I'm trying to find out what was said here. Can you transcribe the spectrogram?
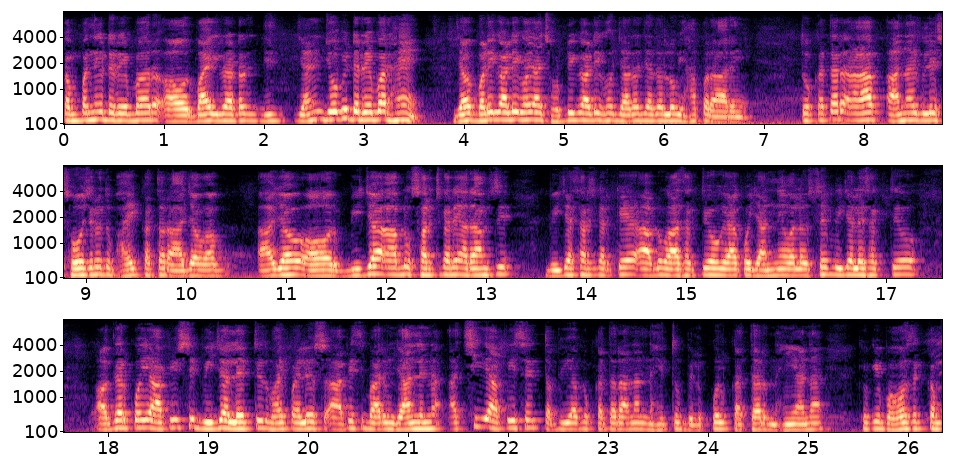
कंपनी के ड्राइवर और बाइक राइडर यानी जो भी ड्राइवर हैं, जब बड़ी गाड़ी हो या छोटी गाड़ी हो, ज़्यादा से ज़्यादा लोग यहाँ पर आ रहे हैं। तो कतर आप आने के लिए सोच रहे हो तो भाई कतर आ जाओ, आप आ जाओ और वीज़ा आप लोग सर्च करें आराम से। वीज़ा सर्च करके आप लोग आ सकते हो या कोई जानने वाला उससे वीज़ा ले सकते हो। अगर कोई ऑफ़िस से वीज़ा लेते हो तो भाई पहले उस ऑफ़िस के बारे में जान लेना। अच्छी ऑफ़िस है, तभी आप लोग कतर आना, नहीं तो बिल्कुल कतर नहीं आना, क्योंकि बहुत से कम,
